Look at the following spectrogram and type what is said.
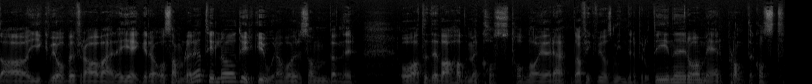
Da gikk vi over fra å være jegere og samlere til å dyrke jorda vår som bønder. Og at det da hadde med kostholdet å gjøre. Da fikk vi oss mindre proteiner og mer plantekost.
